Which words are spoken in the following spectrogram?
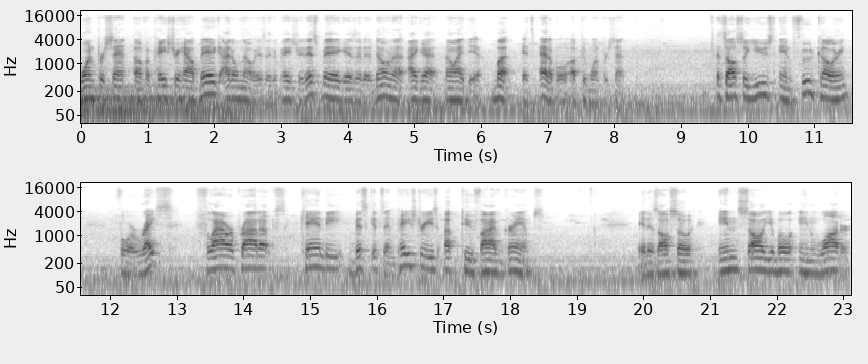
1% of a pastry, how big? I don't know. Is it a pastry this big? Is it a donut? I got no idea. But it's edible up to 1%. It's also used in food coloring for rice, flour products, candy, biscuits, and pastries up to 5 grams. It is also insoluble in water,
